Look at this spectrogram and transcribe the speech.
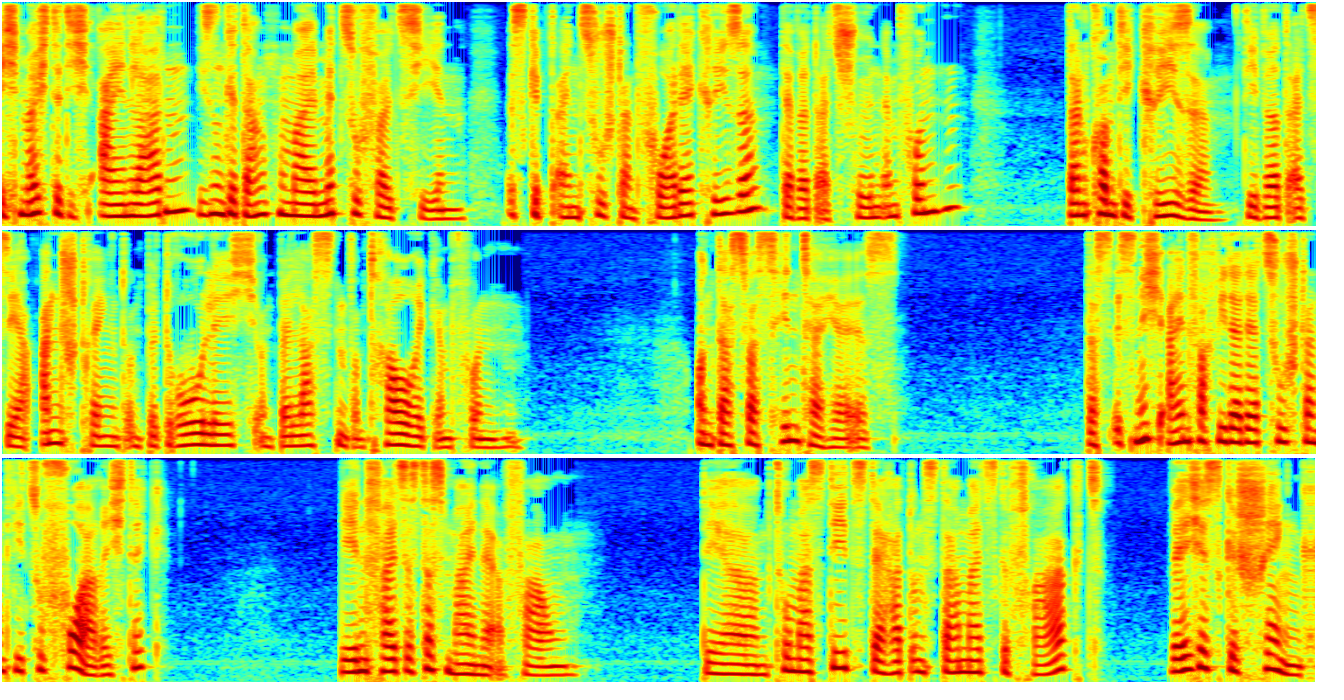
Ich möchte dich einladen, diesen Gedanken mal mitzuvollziehen. Es gibt einen Zustand vor der Krise, der wird als schön empfunden. Dann kommt die Krise, die wird als sehr anstrengend und bedrohlich und belastend und traurig empfunden. Und das, was hinterher ist, das ist nicht einfach wieder der Zustand wie zuvor, richtig? Jedenfalls ist das meine Erfahrung. Der Thomas Dietz, der hat uns damals gefragt, welches Geschenk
